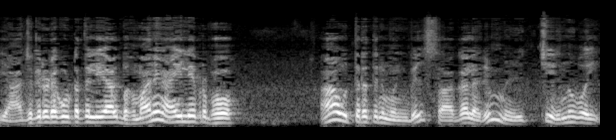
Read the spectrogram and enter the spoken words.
യാചകരുടെ കൂട്ടത്തിൽ ഇയാൾ ബഹുമാനനായില്ലേ പ്രഭോ? ആ ഉത്തരത്തിന് മുൻപിൽ സകലരും മിഴിച്ചിരുന്നു പോയി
